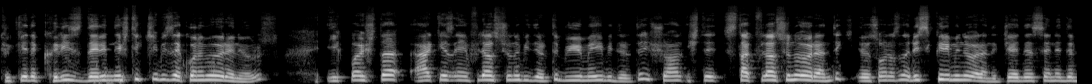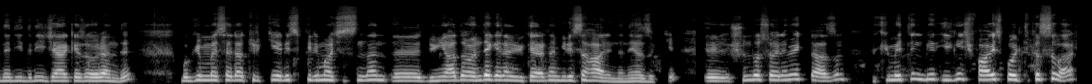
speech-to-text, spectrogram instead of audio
Türkiye'de kriz derinleştikçe biz ekonomi öğreniyoruz. İlk başta herkes enflasyonu bilirdi, büyümeyi bilirdi. Şu an işte stagflasyonu öğrendik. E, sonrasında risk primini öğrendik. CDS nedir ne değildir iyice herkes öğrendi. Bugün mesela Türkiye risk primi açısından e, dünyada önde gelen ülkelerden birisi halinde ne yazık ki. E, şunu da söylemek lazım. Hükümetin bir ilginç faiz politikası var.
